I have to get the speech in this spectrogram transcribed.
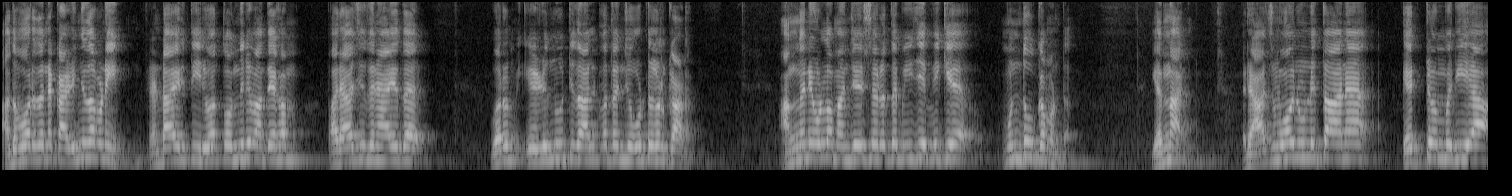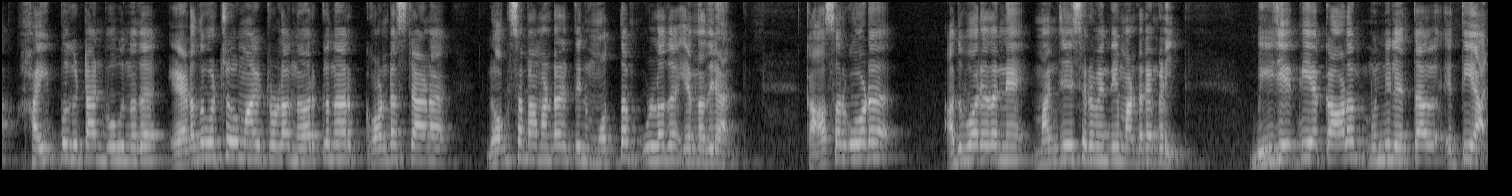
അതുപോലെ തന്നെ കഴിഞ്ഞ തവണയും രണ്ടായിരത്തി ഇരുപത്തൊന്നിലും അദ്ദേഹം പരാജിതനായത് വെറും എഴുന്നൂറ്റി നാൽപ്പത്തഞ്ച് വോട്ടുകൾക്കാണ്. അങ്ങനെയുള്ള മഞ്ചേശ്വരത്ത് ബി ജെ പിക്ക് മുൻതൂക്കമുണ്ട്. എന്നാൽ രാജ്മോഹൻ ഉണ്ണിത്താന് ഏറ്റവും വലിയ ഹൈപ്പ് കിട്ടാൻ പോകുന്നത് ഇടതുപക്ഷവുമായിട്ടുള്ള നേർക്കുനേർ കോണ്ടസ്റ്റാണ് ലോക്സഭാ മണ്ഡലത്തിൽ മൊത്തം ഉള്ളത് എന്നതിനാൽ കാസർഗോഡ് അതുപോലെ തന്നെ മഞ്ചേശ്വരം എന്നീ മണ്ഡലങ്ങളിൽ ബി ജെ പിയെക്കാളും മുന്നിൽ എത്താ എത്തിയാൽ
